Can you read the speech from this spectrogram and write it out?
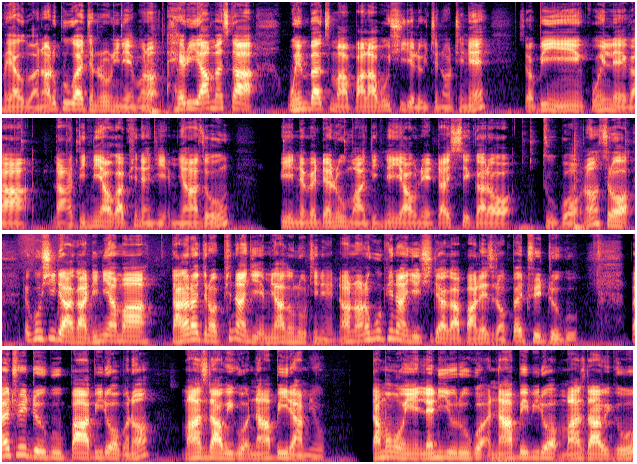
မရောက်သွားနောက်တစ်ခုကကျွန်တော်တို့အနေနဲ့ပေါ့နော် Harry Amos က Winbacks မှာပါလာဖို့ရှိတယ်လို့ကျွန်တော်ထင်တယ်ဆိုတော့ပြီးရင် Queen လေကဒါဒီနှစ်ယောက်ကဖြစ်နိုင်ခြေအများဆုံးပြီးရင် number 10လို့မှာဒီနှစ်ယောက်နဲ့တိုက်စစ်ကတော့သူပေါ့နော်ဆိုတော့တခုရှိတာကဒီနေရာမှာဒါကတော့ကျွန်တော်ဖြစ်နိုင်ခြေအများဆုံးလို့ထင်တယ်နောက်နောက်တစ်ခုဖြစ်နိုင်ခြေရှိတာကဘာလဲဆိုတော့ Patrick Dogu Patrick Dogu ပါပြီးတော့ပေါ့နော် Mazdawi ကိုအနာပေးတာမျိုးဒါမှမဟုတ်ရင် Lenny Yuru ကိုအနာပေးပြီးတော့ Mazdawi ကို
